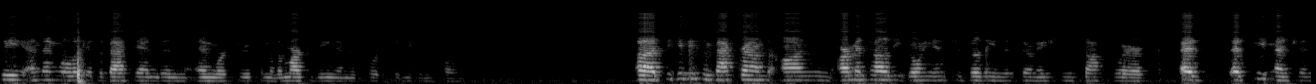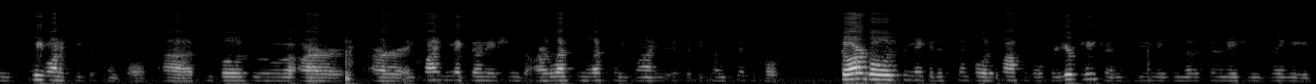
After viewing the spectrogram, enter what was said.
see, and then we'll look at the back end and, and work through some of the marketing and reports that you can pull. Uh, to give you some background on our mentality going into building this donation software, as, as Pete mentioned, we want to keep it simple. Uh, people who are, are inclined to make donations are less and less inclined if it becomes difficult. So our goal is to make it as simple as possible for your patrons to be making those donations they need.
